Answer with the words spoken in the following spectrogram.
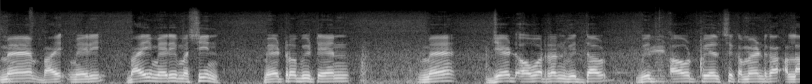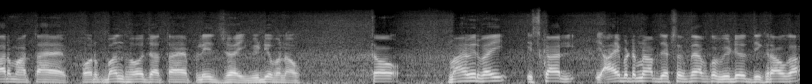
मैं भाई, मेरी भाई, मेरी मशीन, मेट्रो बी टेन, में Z over run without without P से कमेंट का अलार्म आता है और बंद हो जाता है। प्लीज़ भाई, वीडियो बनाओ। तो महावीर भाई, इसका आई बटन में आप देख सकते हैं, आपको वीडियो दिख रहा होगा।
